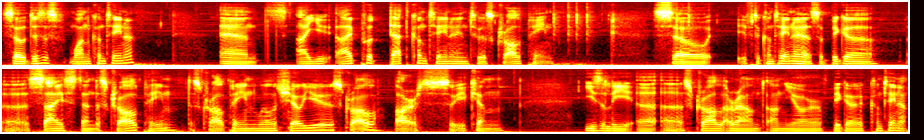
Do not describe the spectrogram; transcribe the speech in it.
So this is one container, and I I put that container into a scroll pane. So if the container has a bigger uh, size than the scroll pane, the scroll pane will show you scroll bars, so you can easily uh, uh, scroll around on your bigger container.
